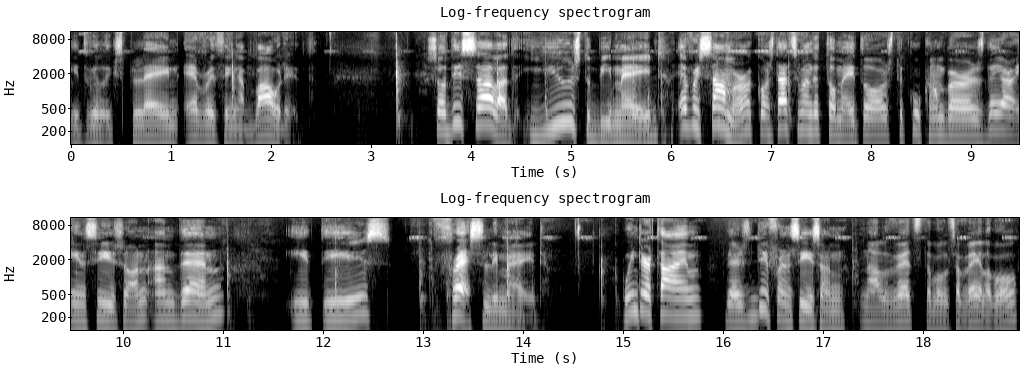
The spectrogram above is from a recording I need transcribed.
it will explain everything about it. So this salad used to be made every summer because that's when the tomatoes, the cucumbers, they are in season and then it is freshly made. Winter time there's different season, seasonal vegetables available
